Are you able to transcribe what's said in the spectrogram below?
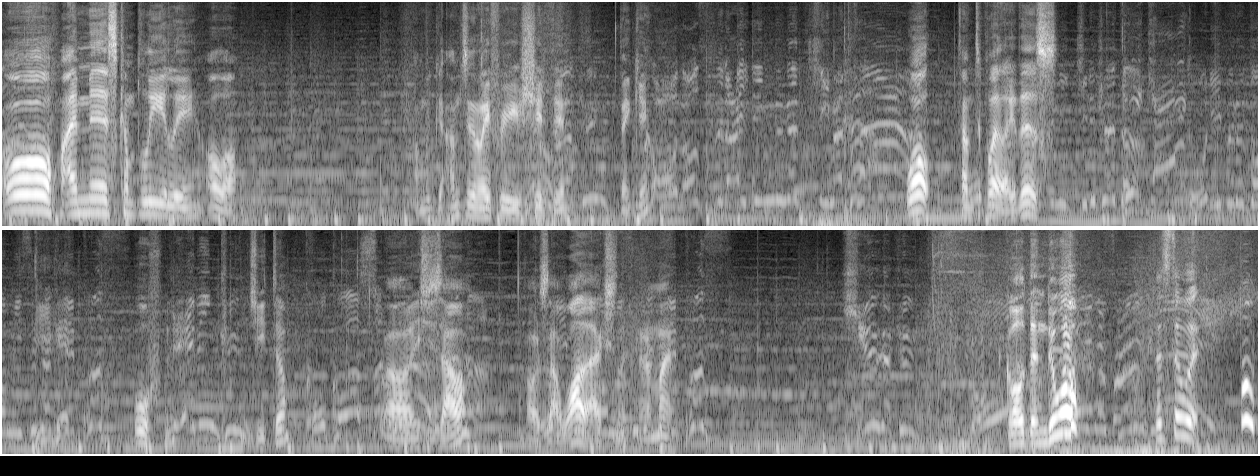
Oh, I missed completely. Oh, well. I'm, I'm just gonna wait for your shoot, dude. Thank you. Well, time to play like this. Oof. Jito. Uh, Ishizawa? Oh, it's wall actually. Never mind. Golden duo. Let's do it. Boop.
